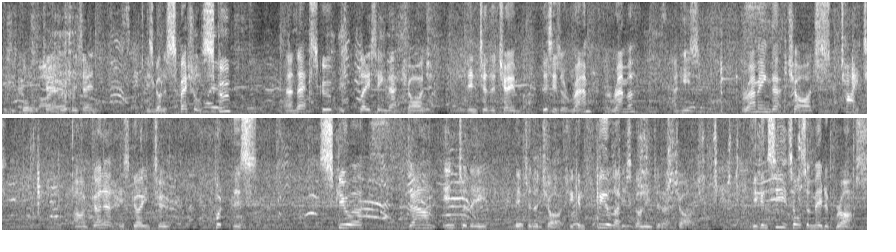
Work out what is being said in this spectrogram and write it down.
This is called the chamber at this end. He's got a special scoop, and that scoop is placing that charge into the chamber. This is a ram, a rammer, and he's ramming that charge tight. Our gunner is going to put this skewer down into the into the charge. You can feel that it's gone into that charge. You can see it's also made of brass.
